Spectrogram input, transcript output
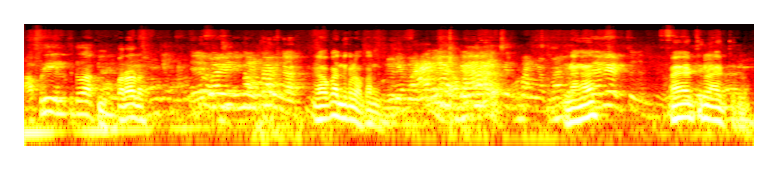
அப்படியே இழுத்துட்டு வா. பரவாயில்ல. உட்காந்துக்கலாம் உட்காந்து. என்னங்க? ஆ எடுத்துக்கலாம் எடுத்துக்கலாம்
